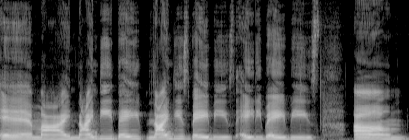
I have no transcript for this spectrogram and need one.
and my 90 babe 90s babies, 80 babies, um,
